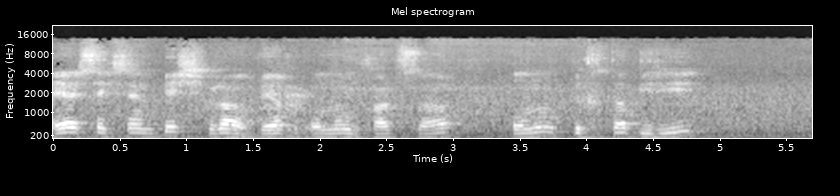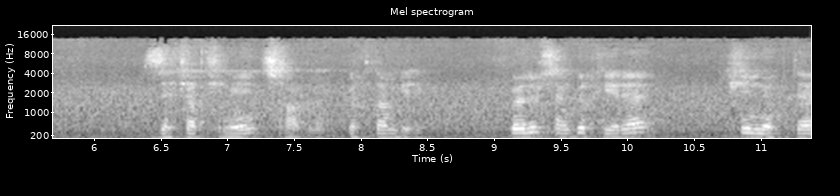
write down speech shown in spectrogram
Əgər 85 qram və yaxud ondan yuxarıdırsa, onun 40-da biri zəkat kimi çıxarılır. 40-dan biri. Bölürsən 40 yerə 2 nöqtə,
